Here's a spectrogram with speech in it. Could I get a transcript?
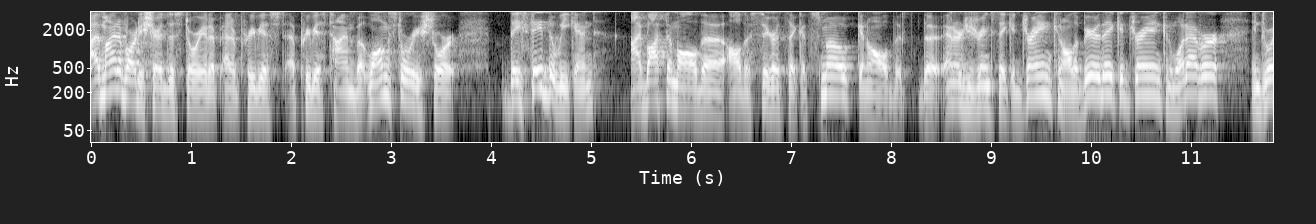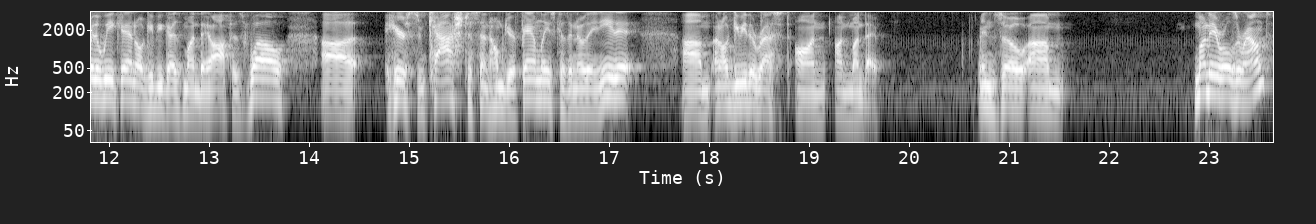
I might have already shared this story at a, at a previous a previous time, but long story short, they stayed the weekend. I bought them all the all the cigarettes they could smoke and all the, the energy drinks they could drink and all the beer they could drink and whatever. Enjoy the weekend. I'll give you guys Monday off as well. Uh, here's some cash to send home to your families because I know they need it, um, and I'll give you the rest on on Monday. And so um, Monday rolls around.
